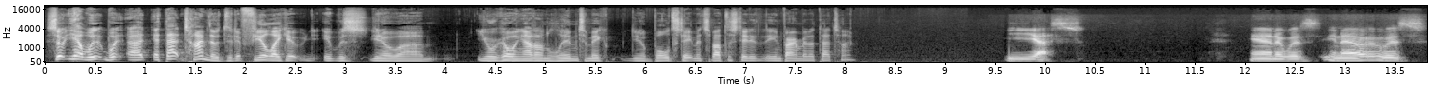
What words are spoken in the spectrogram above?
so yeah, what, what, uh, at that time though, did it feel like it it was you know um, you were going out on a limb to make you know bold statements about the state of the environment at that time? Yes. And it was, you know, it was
